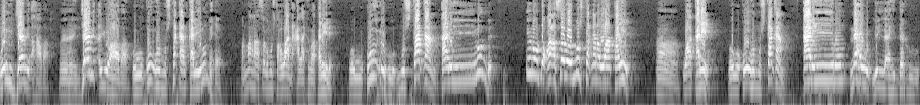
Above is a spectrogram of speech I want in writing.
Waa inuu jaamid ahaadaa. Jaamid ayuu ahaadaa. Wa wuquucuhu mushtaqan qaliilun dhehe mar marna asagoo mushtaq waa dhaca laakiin waa qaliile. Wa wuquucuhu mushtaqan qaliilun dheh inuu dhaco asagoo mushtaqana waa qaliil. Waa qaliil. Wa wuquucuhu mushtaqan qaliilun naxwu lilahi daruhu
